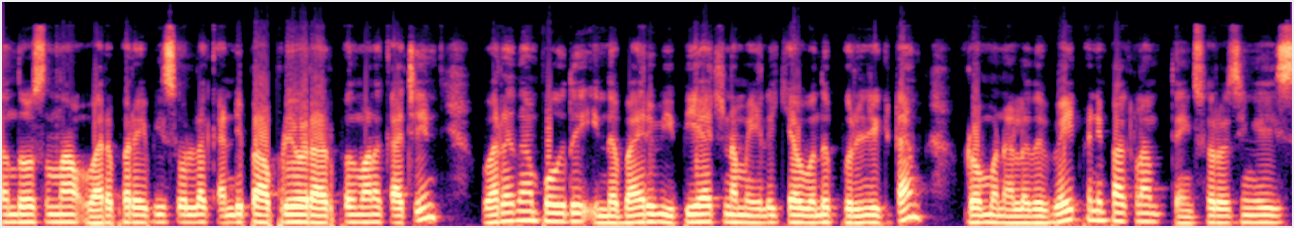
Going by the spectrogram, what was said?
சந்தோஷம் தான். வரப்போகிற எபிசோடில் கண்டிப்பாக அப்படியே ஒரு அற்புதமான காட்சி வரதான் போகுது. இந்த பைரவி இப்பயாச்சும் நம்ம இலக்கியாவை வந்து புரிஞ்சுக்கிட்டால் ரொம்ப நல்லது. வெயிட் பண்ணி பார்க்கலாம். தேங்க்ஸ் ஃபார் வாட்சிங் இஸ்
